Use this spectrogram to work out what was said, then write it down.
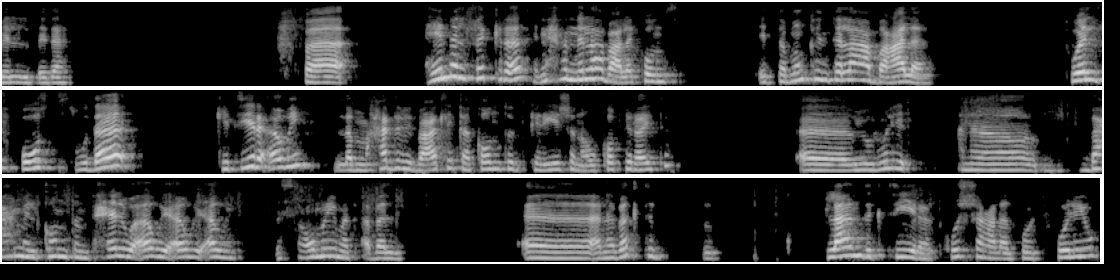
بده. فهنا الفكرة إن إحنا بنلعب على concept، أنت ممكن تلعب على 12 posts وده كتير أوي لمّا حد بيبعت لي كcontent creation أو copywriting آآ يقولوا لي أنا باعمل content حلو أوي، أوي، أوي، بس عمري ما اتقبلت. آآ أنا باكتب plans كتيرة، تخش على الportfolio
